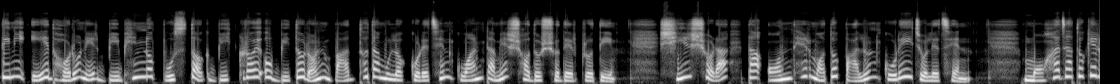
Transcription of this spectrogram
তিনি এ ধরনের বিভিন্ন পুস্তক বিক্রয় ও বিতরণ বাধ্যতামূলক করেছেন কোয়ান্টামের সদস্যদের প্রতি। শীর্ষরা তা অন্ধের মতো পালন করেই চলেছেন। মহাজাতকের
